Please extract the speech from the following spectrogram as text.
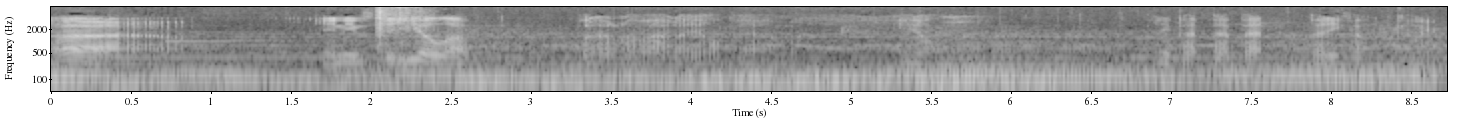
Uh, he needs to heal up, but I don't know how to help him. Heal. Petty, pet, pet, pet, Petty, come, come here.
